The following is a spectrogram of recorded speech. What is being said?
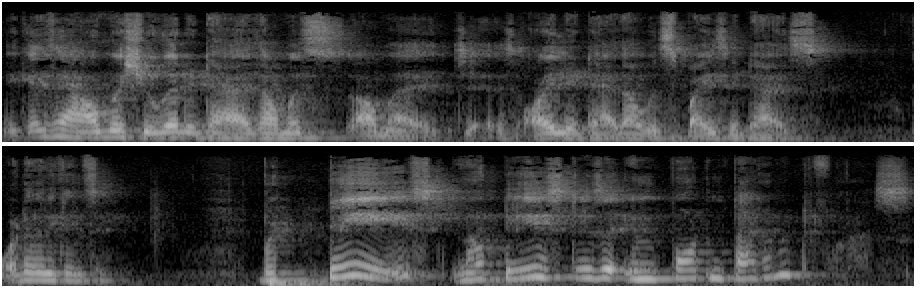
You can say how much sugar it has, how much how much oil it has, how much spice it has, whatever you can say. But taste now, taste is an important parameter for us.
